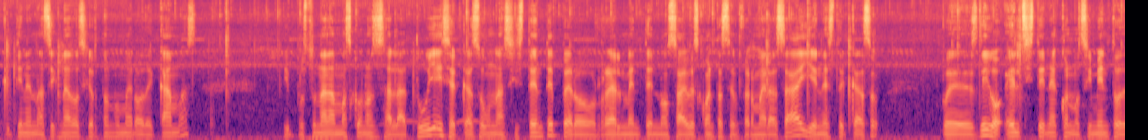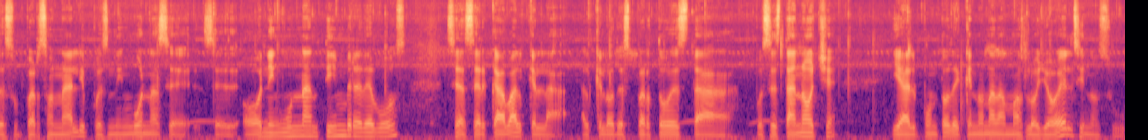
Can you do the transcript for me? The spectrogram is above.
Que tienen asignado cierto número de camas. Y pues tú nada más conoces a la tuya y si acaso un asistente, pero realmente no sabes cuántas enfermeras hay. Y en este caso, pues digo, él sí tenía conocimiento de su personal y pues ninguna se, o ningún timbre de voz se acercaba al que la, al que lo despertó esta, pues esta noche y al punto de que no nada más lo oyó él, sino su,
